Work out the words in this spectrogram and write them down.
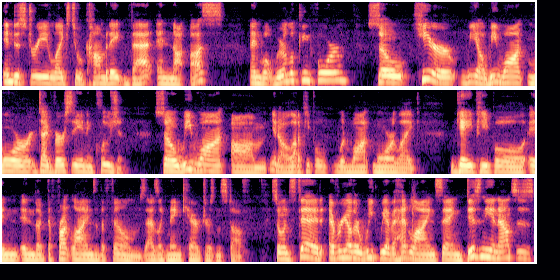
industry likes to accommodate that and not us and what we're looking for. So here, we, you know, we want more diversity and inclusion. So we Mhm. want, um, you know, a lot of people would want more like gay people in in like the front lines of the films as like main characters and stuff. So instead, every other week we have a headline saying Disney announces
